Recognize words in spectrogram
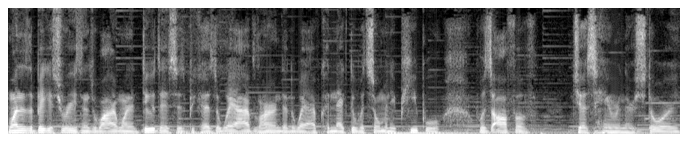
One of the biggest reasons why I want to do this is because the way I've learned and the way I've connected with so many people was off of just hearing their story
